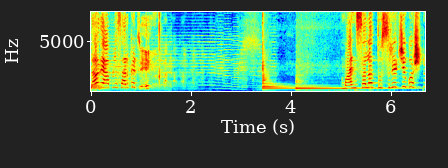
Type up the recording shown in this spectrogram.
जाऊ दे आपलं सारखंच आहे. माणसाला दुसऱ्याची गोष्ट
